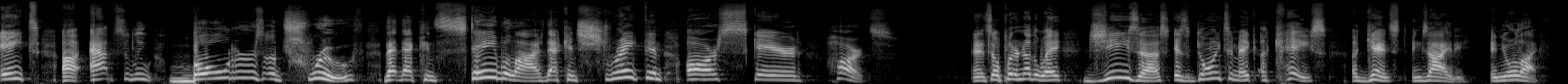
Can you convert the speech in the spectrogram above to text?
eight uh, absolute boulders of truth that, that can stabilize, that can strengthen our scared hearts. And so, put another way, Jesus is going to make a case against anxiety in your life.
